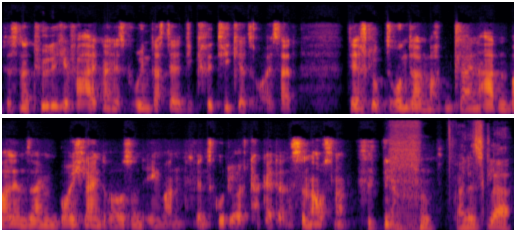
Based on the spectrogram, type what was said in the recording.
das natürliche Verhalten eines Grünen, dass der die Kritik jetzt äußert der schluckt runter und macht einen kleinen harten Ball in seinem Bäuchlein draus und irgendwann, wenn es gut läuft, kackert er das dann aus. Ne? ja. Alles klar.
